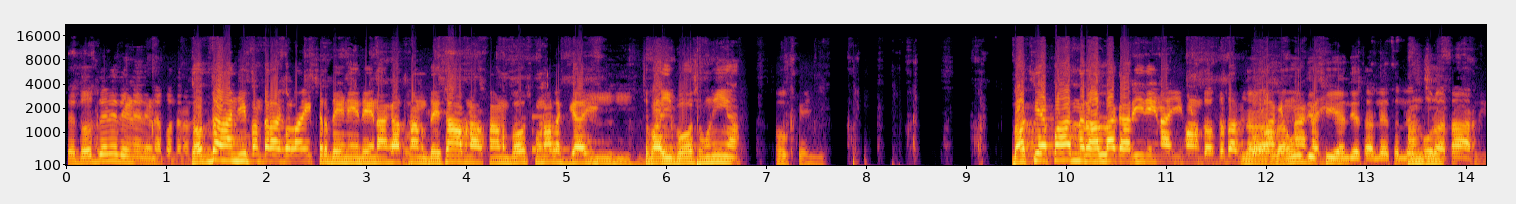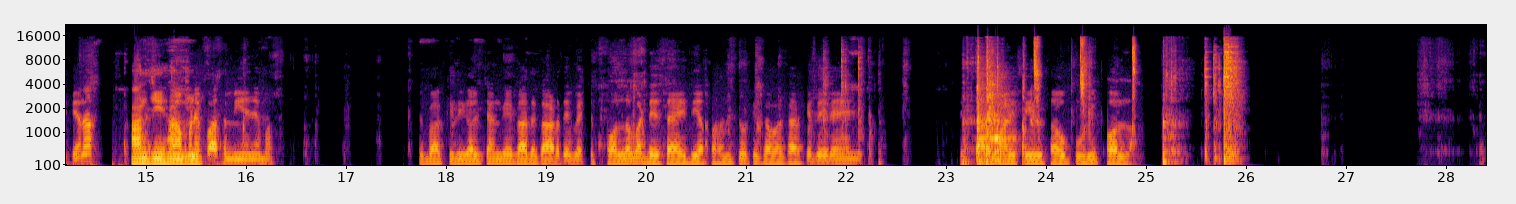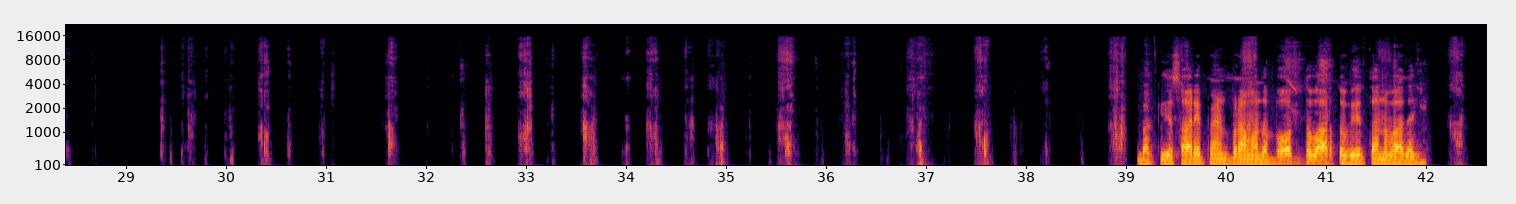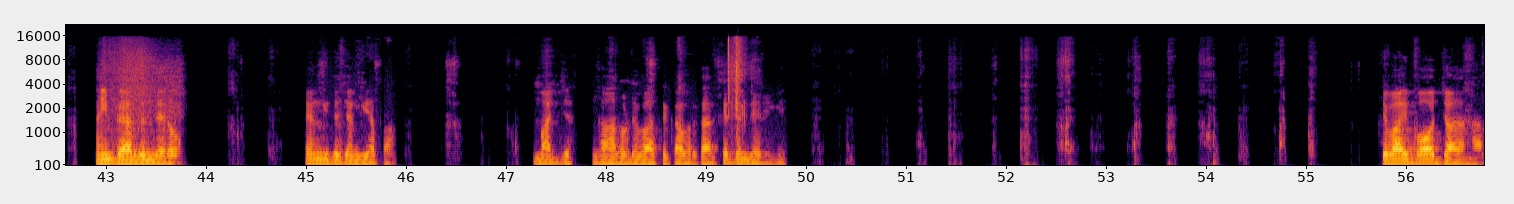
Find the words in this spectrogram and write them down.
ਤੇ ਦੁੱਧ ਇਹਨੇ ਦੇਣੇ ਦੇਣਾ 15 ਦੁੱਧ ਹਾਂਜੀ 15 16 ਲੀਟਰ ਦੇਣੇ ਦੇਣਾਗਾ ਥਣ ਦੇ ਹਿਸਾਬ ਨਾਲ ਥਣ ਬਹੁਤ ਸੋਹਣਾ ਲੱਗਿਆ ਜੀ। ਹੂੰ ਚਵਾਈ ਬਹੁਤ ਸੋਹਣੀ ਆ। ਓਕੇ ਜੀ। ਬਾਕੀ ਆਪਾਂ ਨਰਾਲਾ ਕਰ ਹੀ ਦੇਣਾ ਜੀ ਹੁਣ ਦੁੱਧ ਦਾ ਵੀ ਥੋੜ੍ਹਾ ਨਾ ਲਾਉਂ ਕਿੰਨਾ ਕੁ ਦਿਸੀ ਜਾਂਦੇ ਥੱਲੇ ਥੱਲੇ ਹਾਂਜੀ। ਪੂਰਾ ਧਾਰ ਨਹੀਂ ਤੇ ਨਾ। ਹਾਂਜੀ ਹਾਂਜੀ। ਸਾਹਮਣੇ ਪਸਮੀਆਂ ਜਮਾ। ਤੇ ਬਾਕੀ ਦੀ ਗੱਲ ਚੰਗੇ ਕੱਦ ਕਾਟ ਦੇ ਵਿੱਚ ਫੁੱਲ, ਵੱਡੇ ਸਾਈਜ਼ ਦੀ ਆਪਾਂ ਤੁਹਾਨੂੰ ਝੋਟੀ ਕਵਰ ਕਰਕੇ ਦੇ ਰਹੇ ਹਾਂ ਜੀ। ਤੇ ਕਰਮ ਵਾਲੀ ਸੀਲ ਸਾਊ ਪੂਰੀ ਫੁੱਲ ਆ। ਬਾਕੀ ਦੇ ਸਾਰੇ ਭੈਣ ਭਰਾਵਾਂ ਦਾ ਬਹੁਤ ਦੁਬਾਰ ਤੋਂ ਫੇਰ ਧੰਨਵਾਦ ਹੈ ਜੀ। ਅਸੀਂ ਪਿਆਰ ਦਿੰਦੇ ਰਹੋ। ਚੰਗੀ ਤੋਂ ਚੰਗੀ ਆਪਾਂ। ਮੱਝ ਗਾਂ ਤੁਹਾਡੇ ਵਾਸਤੇ ਕਵਰ ਕਰਕੇ ਦਿੰਦੇ ਰਹੀਏ। ਚਵਾਈ ਬਹੁਤ ਜ਼ਿਆਦਾ ਨਾਲ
